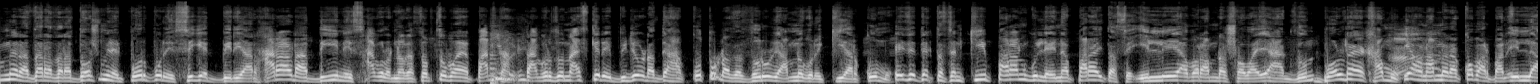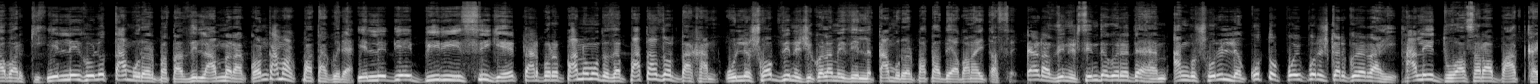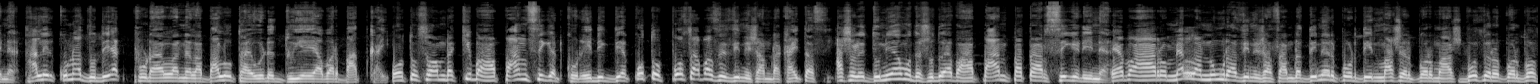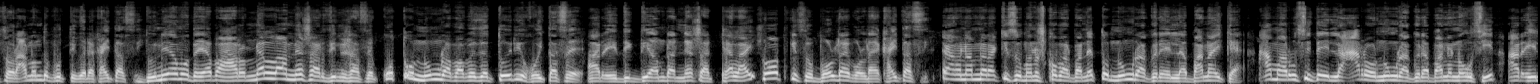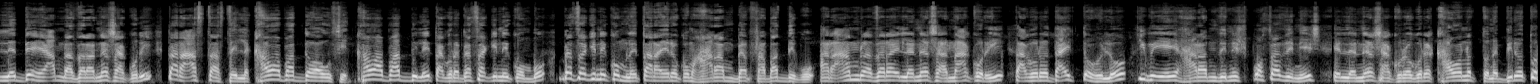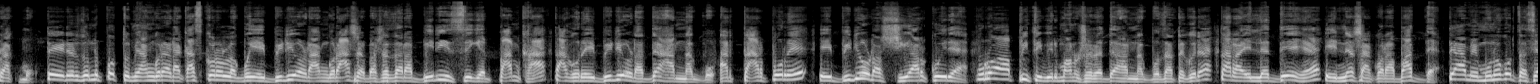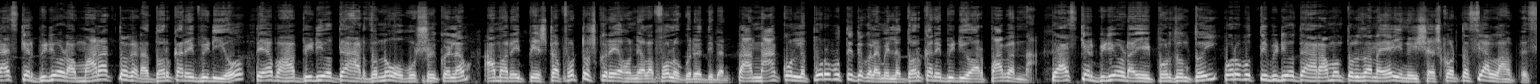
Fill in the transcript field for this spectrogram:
আপনারা যারা যারা দশ মিনিট পর পরে সিগারেট বিড়ি আর হারাটা দিন এই ছাগলের নগা সবসময় পান তাগর জন্য আজকের এই ভিডিওটা দেখা কতটা জরুরি আমনে করে কি আর কমো? এই যে দেখতেছেন কি পারান গুলাই না পারাইতাছে এলে আবার আমরা সবাই একজন বলটায় খামু। এখন আপনারা কবার পান এলে আবার কি? এলে হইল তামুরের পাতা দিলে আপনারা কোন তামাক পাতা কইরা। এলে দিয়ে বিড়ি সিগারেট তারপরে পানের মধ্যে যে পাতা জর দেখান ওইলে সব জিনিসই কইলাম এই এলে তামুরের পাতা দেয়া বানাইতাছে। এটা জিনিস চিন্তা করে দেখেন আঙ্গ শরীরে কত পই পরিষ্কার করে রাখি। খালি ধোয়া ছাড়া ভাত খাই না। থালির কোনা যদি এক ফোড়া আল্লাহ নেলা বালু থাকে, ওইটা ধুয়ে আবার ভাত খাই। অথচ আমরা কি বাহা পান সিগারেট করি, এদিক দিয়ে কত পচা পাচে জিনিস আমরা খাইতাছি। আসলে দুনিয়ার মধ্যে শুধু এবার পান, পাতা আর সিগারেটই না। এবার আরও মেলা নোংরা জিনিস আছে, আমরা দিনের পর দিন, মাসের পর মাস, বছরের পর বছর আনন্দ ফুর্তি করে খাইতাছি। দুনিয়ার মধ্যে এবার আরও মেলা নেশার জিনিস আছে, কত নোংরা ভাবে যে তৈরি হইতাছে। আর এদিক দিয়ে আমরা নেশার ঠেলাই সবকিছু বলডায় বলডায় খাইতাছি। এখন আপনারা কিছু মানুষ কবার পান তো নোংরা করে এলে বানাই কে আমার উচিত এলে আরও নোংরা করে বানানো উচিত। আর এলে দেহে আমরা যারা নেশা করি, তারা আস্তে আস্তে এলে খাওয়া বাদ দেওয়া উচিত। খাওয়া বাদ দিলে তা করে বেচা কিনে কমবো। বেচা কিনে কমলে তারা এরকম হারাম ব্যবসা বাদ দিব। আর আমরা যারা এলে নেশা না করি, তাগর দায়িত্ব হইল কি বে এই হারাম জিনিস, পচা জিনিস এলে নেশা করে করে খাওয়ানোর তো বিরত রাখব তো এটার জন্য প্রথমে আঙ্গুর একটা কাজ করা লাগবো। এই ভিডিওটা আঙ্গুর আশেপাশে যারা বিড়ি, সিগারেট, পান খা তাগর এই ভিডিওটা দেখান রাখব আর তারপরে এই ভিডিওটা শেয়ার কইরা পুরো পৃথিবীর মানুষের দেখান রাখব যাতে করে তারা এলে দেহে এই নেশা করা বাদ দেয় তে আমি মনে করতেছি আজকের ভিডিওটা মারাত্মক একটা দরকারি ভিডিও। তে বা ভিডিও দেখার জন্য অবশ্যই কইলাম, আমার এই পেজটা ফটোস করে এখন এলা ফলো করে দিবেন। তা না করলে পরবর্তীতে কইলাম, এলে দরকারি ভিডিও আর পাবেন না। তো আজকের ভিডিওটা এই পর্যন্তই। পরবর্তী ভিডিও দেখার আমন্ত্রণ জানাই, এই শেষ করতেছি। আল্লাহ হাফেজ।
